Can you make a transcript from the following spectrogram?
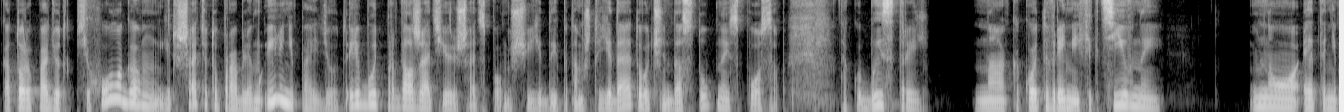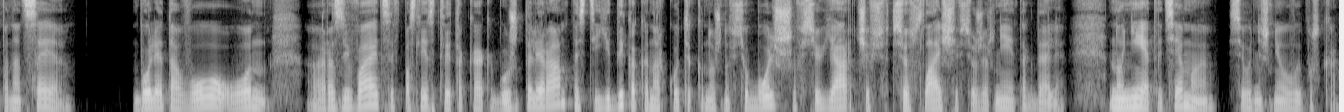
который пойдет к психологам и решать эту проблему. Или не пойдет, или будет продолжать ее решать с помощью еды, потому что еда – это очень доступный способ. Такой быстрый, на какое-то время эффективный, но это не панацея. Более того, он э, развивается, и впоследствии такая как бы уже толерантность, и еды, как и наркотика, нужно все больше, все ярче, все, все слаще, все жирнее и так далее. Но не эта тема сегодняшнего выпуска,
